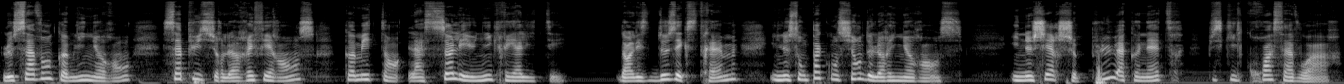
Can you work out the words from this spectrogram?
Le savant comme l'ignorant s'appuie sur leurs références comme étant la seule et unique réalité. Dans les deux extrêmes, ils ne sont pas conscients de leur ignorance. Ils ne cherchent plus à connaître puisqu'ils croient savoir.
